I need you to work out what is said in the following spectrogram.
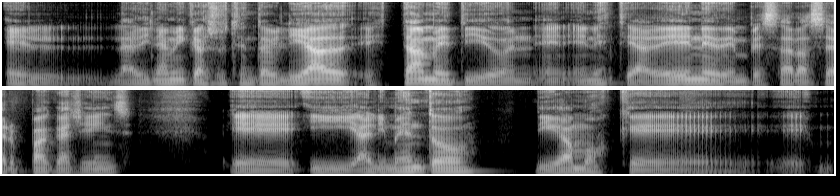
el- la dinámica de sustentabilidad está metido en, en- en este ADN de empezar a hacer packagings eh, y alimento, digamos, que, eh,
